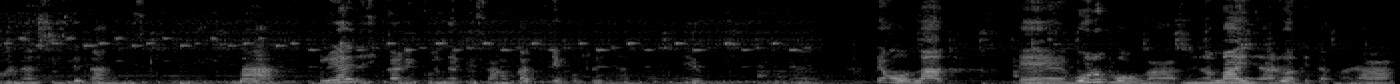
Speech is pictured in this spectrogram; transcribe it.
お話ししてたんですけどね。まあとりあえずひかりくんだけ参加っていうことになったのね、うん、でもまあ、えーボルフォーが目の前にあるわけだから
